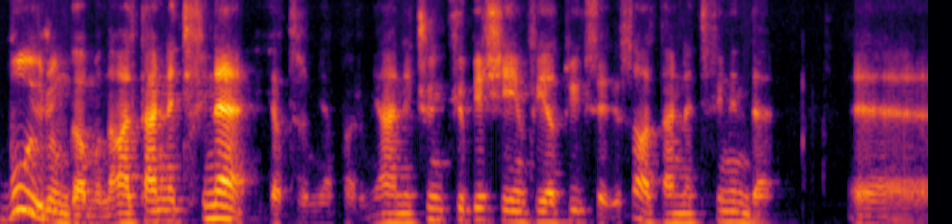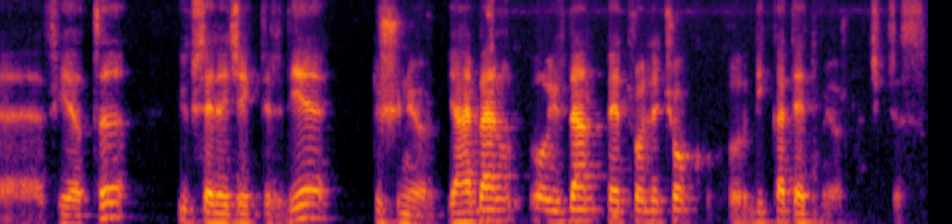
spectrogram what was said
bu ürün gamına, alternatifine yatırım yaparım. Yani çünkü bir şeyin fiyatı yükseliyorsa alternatifinin de fiyatı yükselecektir diye düşünüyorum. Yani ben o yüzden petrole çok dikkat etmiyorum açıkçası.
